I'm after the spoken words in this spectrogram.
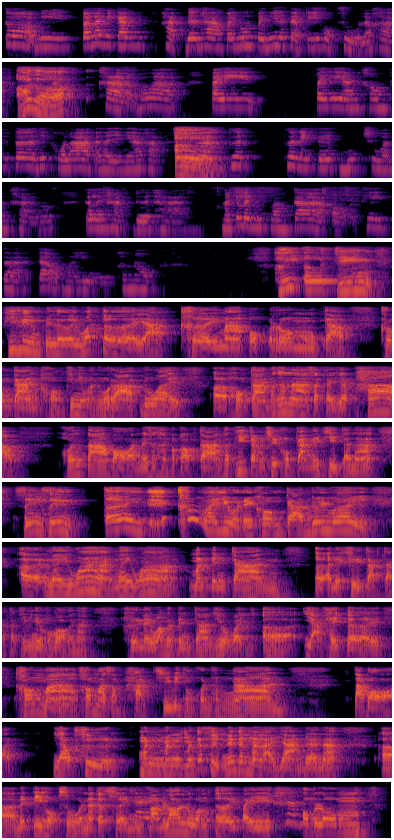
ก็มีตอนแรกมีการหัดเดินทางไปนู่นไปนี่ตั้งแต่ปีหกศูนย์แล้วค่ะ อ๋อเหรอ ค่ะ เพราะว่าไปไปเรียนคอมพิวเตอร์ที่โคราชอะไรอย่างเงี้ยค่ะ เออ เพื่อนเพื่อนเพื่อนในเฟซบุ๊กชวนค่ะแล้วก็เลยหัดเดินทาง มันก็เลยมีความกล้าออกที่จะกล้าออกมาอยู่ข้างนอก เฮ้ยเออจริง พี่ลืมไปเลยว่าเตยอะ เคยมาอบรมกับโครงการของพี่นิวอนุรักษ์ด้วยเอ่อโครงการพัฒนาศักยภาพ คนตาบอดในสถานประกอบการ ถ้าพี่จำชื่อโครงการไม่ผิดอะนะ ซึ่งซึ่งเต้ยเข้ามาอยู่ในโครงการด้วยเว้ยเอ่อในว่าในว่ามันเป็นการเอออันนี้คือจากจากจากที่พี่นิวเขาบอกอะนะคือในว่ามันเป็นการที่บอกว่าเอ่ออยากให้เตยเข้ามาเข้ามาสัมผัสชีวิตของคนทำงานตาบอด แล้วคือมันมันมันก็สืบเนื่องกันมาหลายอย่างด้วยนะ ในปี 60นะก็เคยมีใช่ความล่อลวงเตยไปอบรม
